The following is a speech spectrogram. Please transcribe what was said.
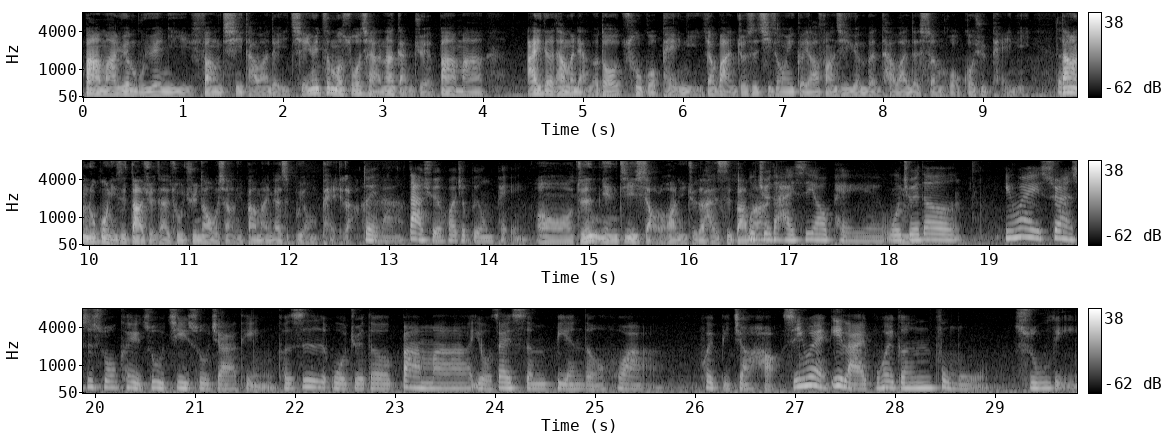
爸妈愿不愿意放弃台湾的一切？因为这么说起来，那感觉爸妈挨着他们两个都出国陪你，要不然就是其中一个要放弃原本台湾的生活过去陪你。当然，如果你是大学才出去，那我想你爸妈应该是不用陪啦。对啦，大学的话就不用陪。哦，只是年纪小的话，你觉得还是爸妈？我觉得还是要陪耶。我觉得，因为虽然是说可以住寄宿家庭，可是我觉得爸妈有在身边的话会比较好，是因为一来不会跟父母。疏离，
